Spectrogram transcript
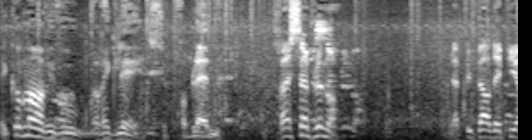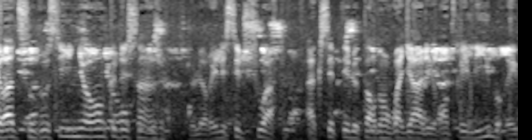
Et comment avez-vous réglé ce problème Très simplement. La plupart des pirates sont aussi ignorants que des singes. Je leur ai laissé le choix. Accepter le pardon royal et rentrer libre et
